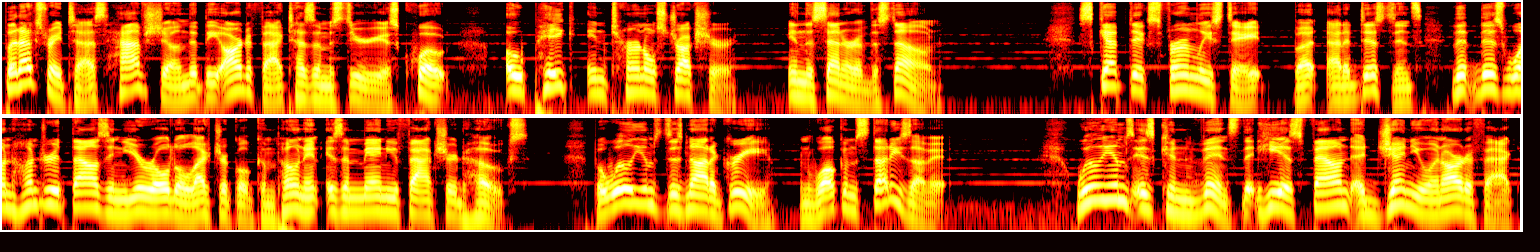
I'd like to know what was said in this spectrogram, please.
but X-ray tests have shown that the artifact has a mysterious, quote, opaque internal structure in the center of the stone. Skeptics firmly state, but at a distance, that this 100,000-year-old electrical component is a manufactured hoax. But Williams does not agree and welcomes studies of it. Williams is convinced that he has found a genuine artifact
